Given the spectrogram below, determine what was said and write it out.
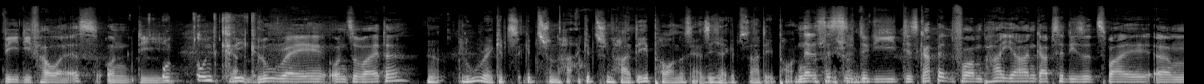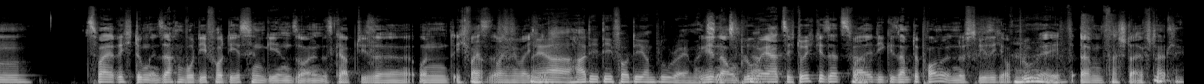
wie die VHS und die Und, und Krieg. Blu-ray und so weiter. Ja. Blu-ray gibt's gibt's schon gibt's schon HD-Pornos? Ja, sicher gibt's HD-Pornos. Na, das ist die, das gab ja vor ein paar Jahren gab's ja diese zwei ähm, zwei Richtungen in Sachen, wo DVDs hingehen sollen. Es gab diese und ich weiß jetzt auch nicht mehr, welche. Naja, HD, DVD und Blu-ray Genau, und Blu-ray hat sich durchgesetzt, weil die gesamte Pornoindustrie sich auf Blu-ray ähm, versteift hat. Okay.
